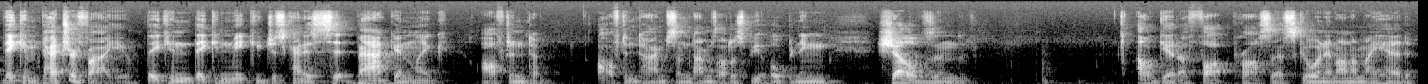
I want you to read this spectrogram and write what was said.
they can petrify you. They can they can make you just kind of sit back and like often t- oftentimes sometimes I'll just be opening shelves and I'll get a thought process going in on in my head.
